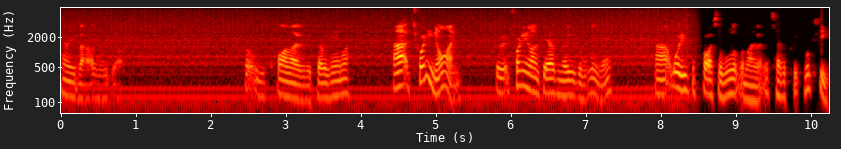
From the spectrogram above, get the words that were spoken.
How many bars have we got? Thought just climb over the telehandler. Uh, 29. So we've got 29,000 litres of wool in there. Uh, what is the price of wool at the moment? Let's have a quick look-see.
